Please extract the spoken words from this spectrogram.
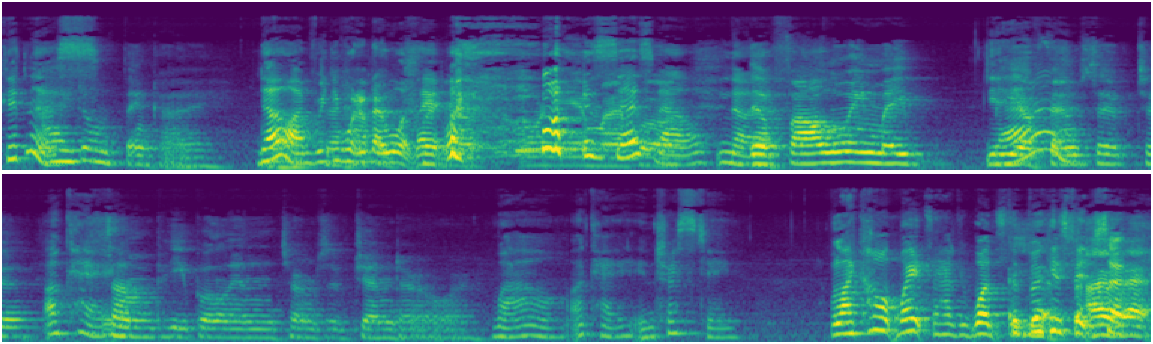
Goodness. I don't think I. No, I really want to know what they trigger what it says book. now. No. The following may Yeah. be offensive to Okay. some people in terms of gender or. Wow. Okay. Interesting. Well, I can't wait to have you once the book is finished. So,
